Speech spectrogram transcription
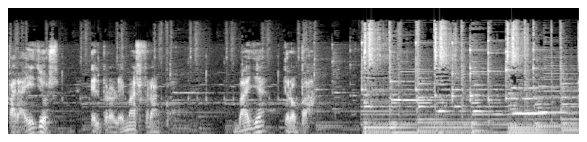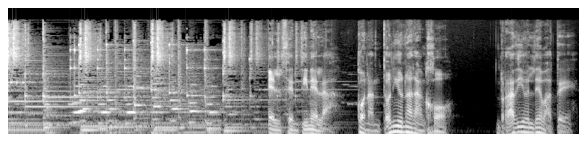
Para ellos, el problema es Franco. Vaya tropa. El Centinela, con Antonio Naranjo. Radio El Debate.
